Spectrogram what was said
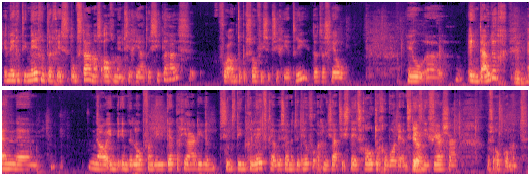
In 1990 is het ontstaan als algemeen psychiatrisch ziekenhuis voor antroposofische psychiatrie. Dat is heel, heel eh, eenduidig. Mhm. En eh, nou, in, in de loop van die 30 jaar die we sindsdien geleefd hebben, zijn natuurlijk heel veel organisaties steeds groter geworden en steeds Ja. diverser. Dus ook om, het,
